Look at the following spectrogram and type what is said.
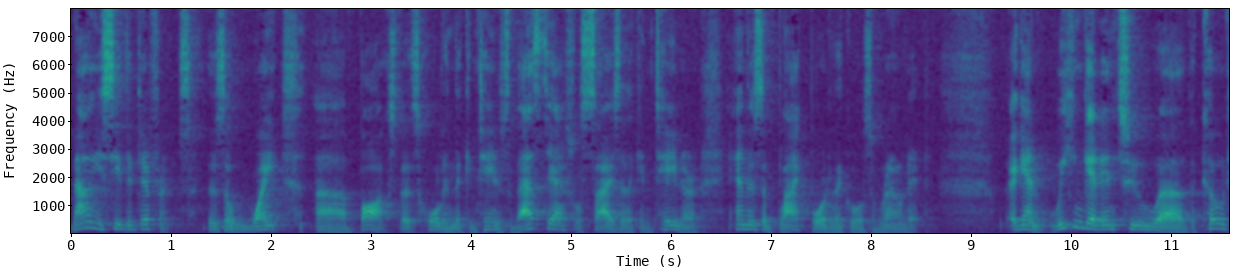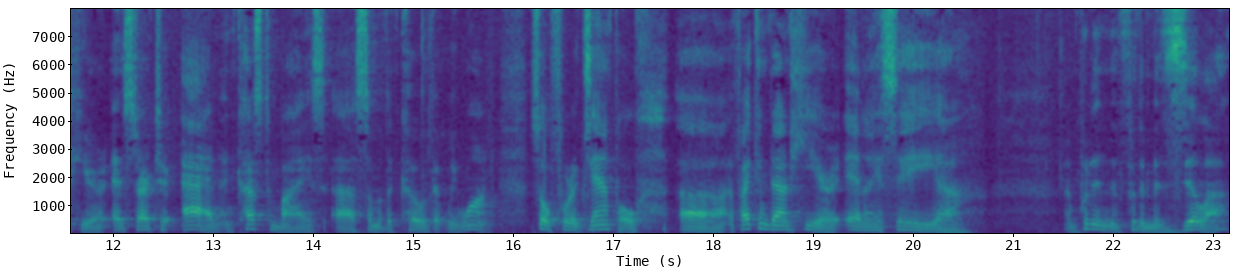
Now you see the difference. There's a white uh, box that's holding the container. So that's the actual size of the container. And there's a black border that goes around it again, we can get into uh, the code here and start to add and customize uh, some of the code that we want. So for example, uh, if I come down here and I say, uh, I'm putting in the, for the Mozilla,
